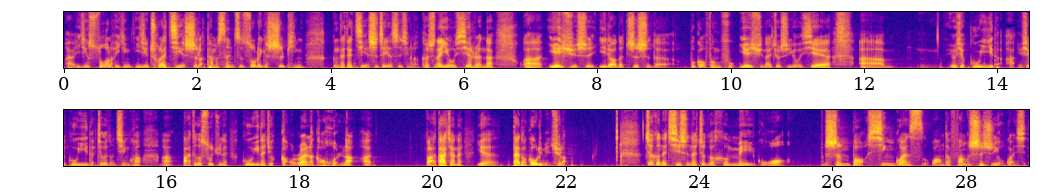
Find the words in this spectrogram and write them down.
啊，已经说了，已经已经出来解释了，他们甚至做了一个视频，跟大家解释这些事情了。可是呢，有些人呢，呃，也许是医疗的知识的不够丰富，也许呢，就是有些，呃，有些故意的啊，有些故意的这种情况啊，把这个数据呢，故意呢就搞乱了，搞混了啊，把大家呢也带到沟里面去了。这个呢，其实呢，这个和美国。申报新冠死亡的方式是有关系的。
